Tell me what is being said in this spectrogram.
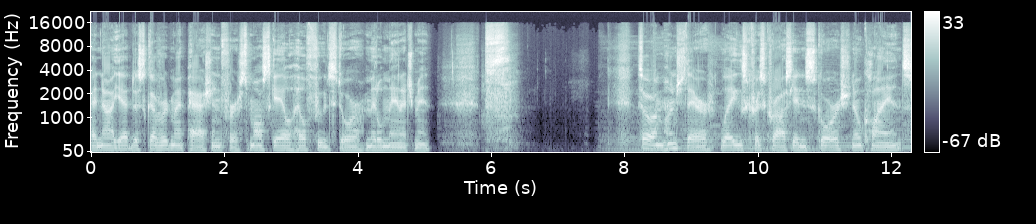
Had not yet discovered my passion for small scale health food store middle management. So I'm hunched there, legs crisscross getting scorched, no clients,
